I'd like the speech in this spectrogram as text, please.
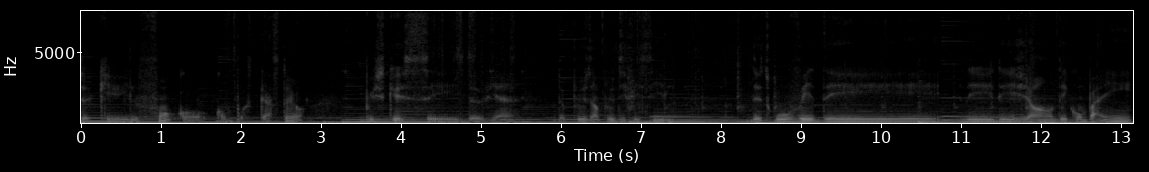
ce qu'ils font comme, podcasteurs, puisque c'est devient de plus en plus difficile de trouver des, des, gens, des compagnies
